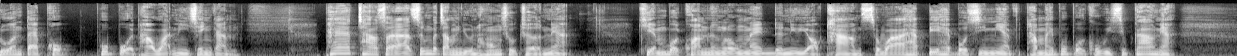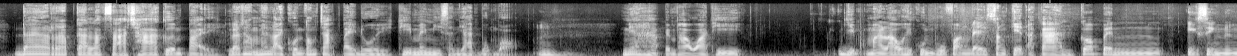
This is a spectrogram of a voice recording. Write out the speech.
ล้วนแต่พบผู้ป่วยภาวะนี้เช่นกัน แพทย์ชาวสหรัฐซึ่งประจำอยู่ในห้องฉุกเฉินเนี่ยเขียนบทความหนึ่งลงใน The New York Times ว่า Happy Hypoxemia ทำให้ผู้ป่วยโควิด -19 เนี่ยได้รับการรักษาช้าเกินไป และทำให้หลายคนต้องจากไปโดยที่ไม่มีสัญญาณบ่งบอกอืมเนี่ยฮะเป็นภาวะที่ หยิบมาเล่าให้คุณผู้ฟังได้สังเกตอาการ ก็เป็นอีกสิ่งหนึ่ง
